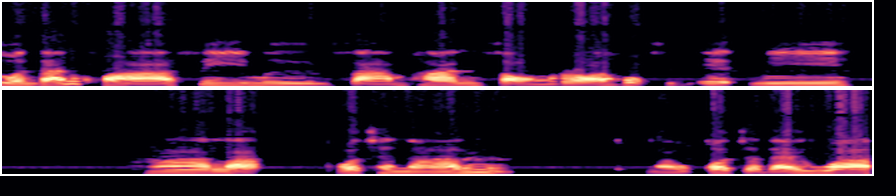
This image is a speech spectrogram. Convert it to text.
ส่วนด้านขวา 43,261 มี 5 หลัก เพราะฉะนั้น เราก็จะได้ว่า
